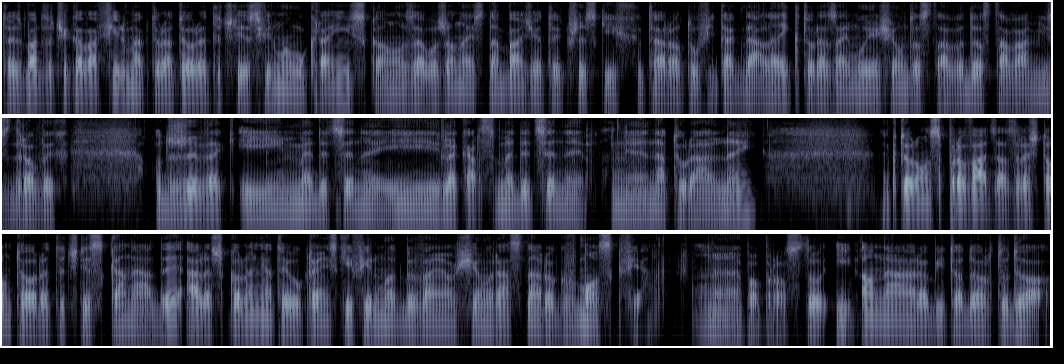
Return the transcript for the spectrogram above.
to jest bardzo ciekawa firma, która teoretycznie jest firmą ukraińską, założona jest na bazie tych wszystkich tarotów i tak dalej, która zajmuje się dostawy, dostawami zdrowych odżywek i medycyny i lekarstw medycyny e, naturalnej którą sprowadza zresztą teoretycznie z Kanady, ale szkolenia tej ukraińskiej firmy odbywają się raz na rok w Moskwie. E, po prostu i ona robi to door to door.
